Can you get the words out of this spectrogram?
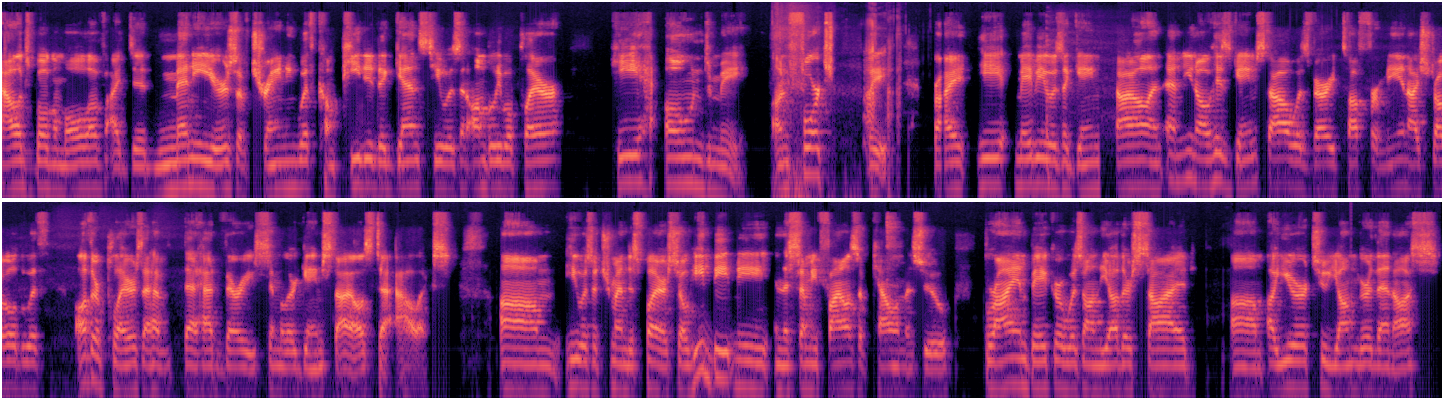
Alex Bogomolov, I did many years of training with, competed against. He was an unbelievable player. He owned me. Unfortunately, right? He maybe it was a game style, and and you know his game style was very tough for me, and I struggled with other players that have that had very similar game styles to Alex. Um, he was a tremendous player, so he beat me in the semifinals of Kalamazoo. Brian Baker was on the other side, um, a year or two younger than us,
